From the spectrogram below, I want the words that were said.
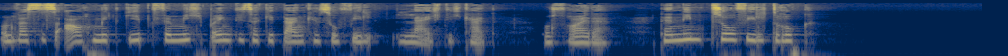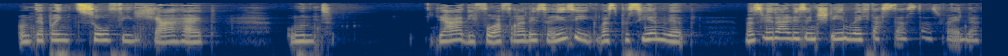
und was das auch mitgibt. Für mich bringt dieser Gedanke so viel Leichtigkeit und Freude. Der nimmt so viel Druck und der bringt so viel Klarheit und ja, die Vorfreude ist riesig, was passieren wird. Was wird alles entstehen, wenn ich das, das, das verändere?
